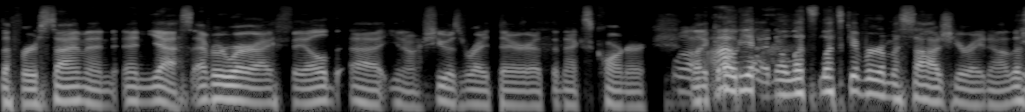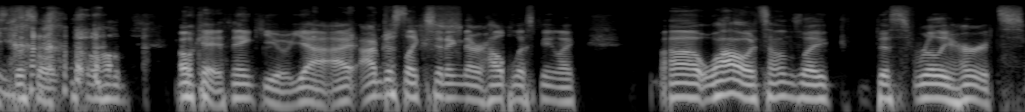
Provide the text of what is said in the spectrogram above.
the first time and and yes everywhere i failed uh you know she was right there at the next corner well, like I, oh yeah no let's let's give her a massage here right now this yeah. this will help okay thank you yeah I, i'm just like sitting there helpless being like uh wow it sounds like this really hurts.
